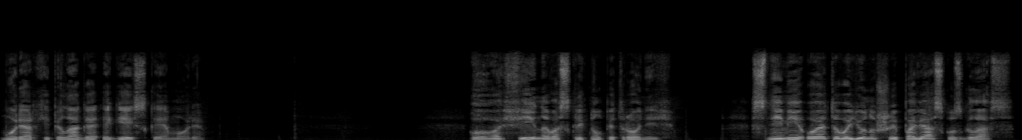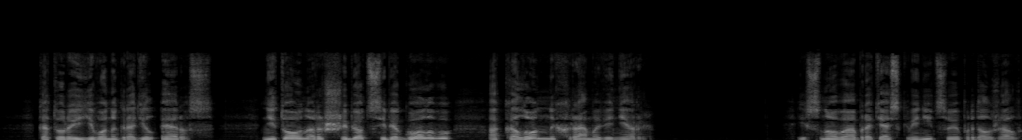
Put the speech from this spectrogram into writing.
море архипелага Эгейское море. «О, Афина!» — воскликнул Петроний. «Сними у этого юноши повязку с глаз, которой его наградил Эрос. Не то он расшибет себе голову о колонны храма Венеры». И снова, обратясь к Веницию, продолжал.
